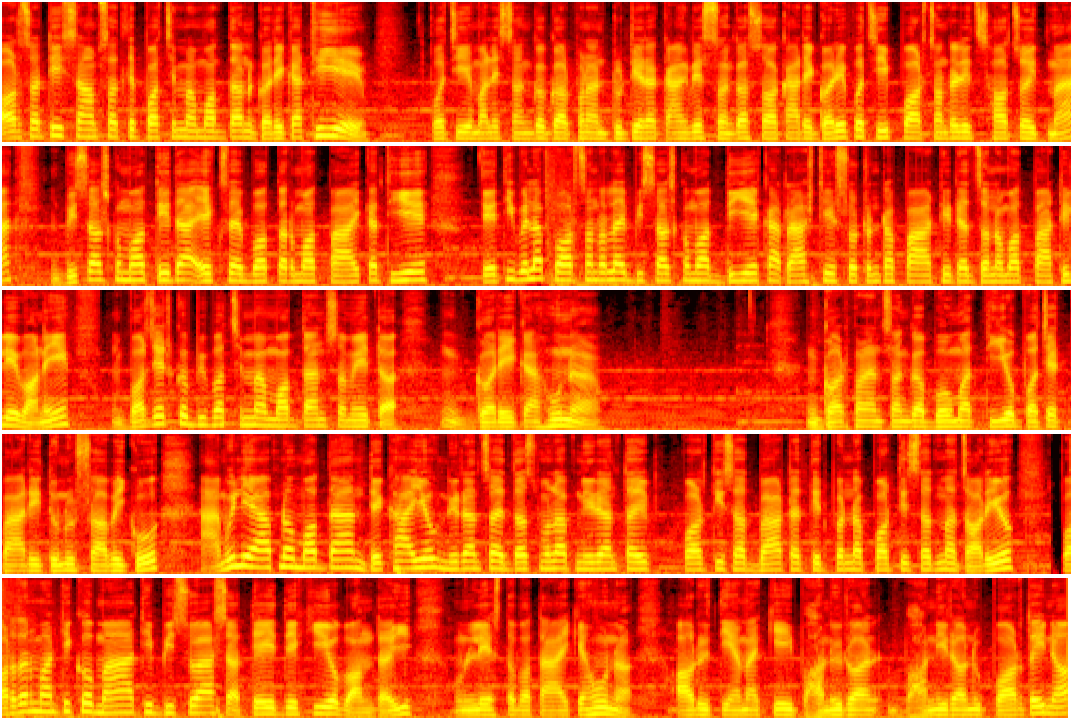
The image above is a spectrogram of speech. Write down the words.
अडसठी सांसदले पक्षमा मतदान गरेका थिए। पछि एमालेसँग गठबन्धन टुटेर काङ्ग्रेससँग सहकार्य गरेपछि प्रचण्डले छ चैतमा विश्वासको मत दिँदा एक सय बहत्तर मत पाएका थिए। त्यति बेला प्रचण्डलाई विश्वासको मत दिएका राष्ट्रिय स्वतन्त्र पार्टी र जनमत पार्टीले भने बजेटको विपक्षमा मतदान समेत गरेका हुन्। गठबन्धनसँग बहुमत थियो बजेट पारित हुनु स्वाभाविक हो हामीले आफ्नो मतदान देखायौँ निरन्तर दशमलव निरन्तर प्रतिशतबाट त्रिपन्न प्रतिशतमा झऱ्यो। प्रधानमन्त्रीको माथि विश्वास त्यही देखियो भन्दै उनले यस्तो बताएका हुन्। अरू त्यहाँमा केही भनिरह भनिरहनु पर्दैन।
